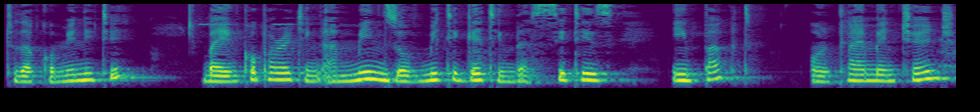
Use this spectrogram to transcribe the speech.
to the community by incorporating a means of mitigating the city's impact on climate change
